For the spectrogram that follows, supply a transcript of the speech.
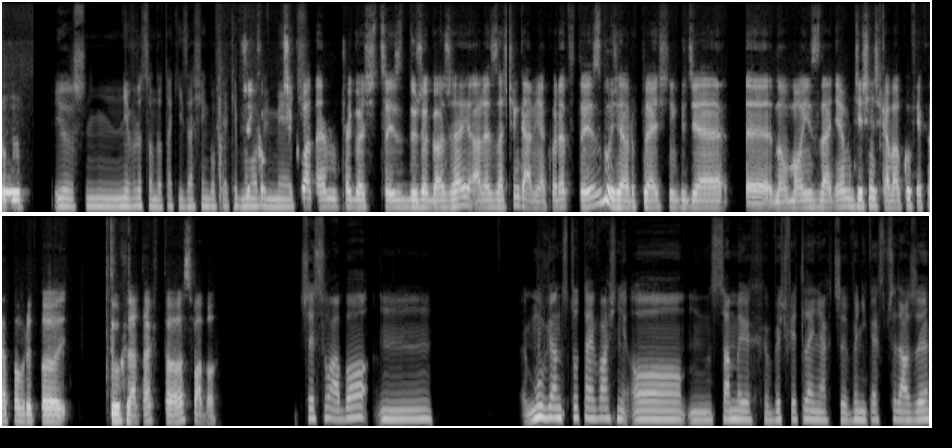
Mhm już nie wrócą do takich zasięgów, jakie by mogli mieć. Przykładem czegoś, co jest dużo gorzej, ale z zasięgami akurat, to jest Guzior Pleśń, gdzie e, no moim zdaniem 10 kawałków jak na powrót po dwóch latach to słabo. Czy słabo? Mm, mówiąc tutaj właśnie o mm, samych wyświetleniach czy wynikach sprzedaży,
